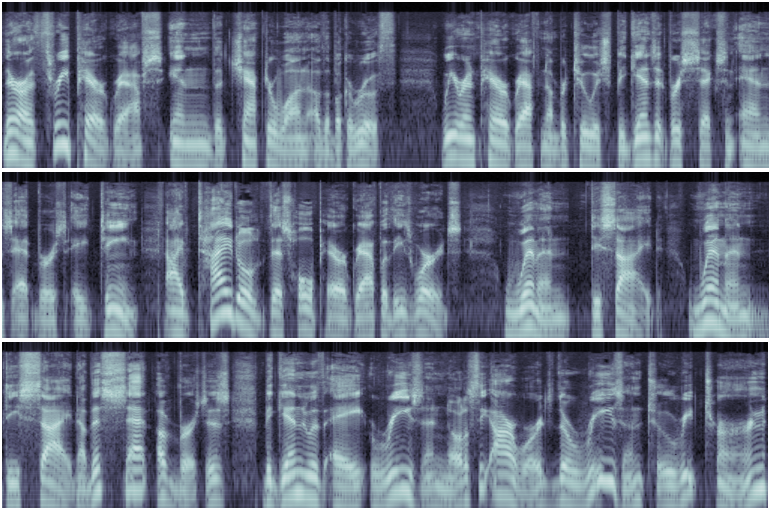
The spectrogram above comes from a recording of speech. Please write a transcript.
There are three paragraphs in the chapter 1 of the book of Ruth. We are in paragraph number 2, which begins at verse 6 and ends at verse 18. I've titled this whole paragraph with these words Women decide. Women decide. Now, this set of verses begins with a reason. Notice the R words, the reason to return.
